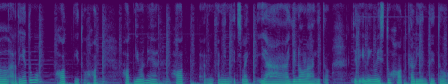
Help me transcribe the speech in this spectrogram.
Uh, artinya tuh hot gitu hot hot gimana ya? Hot I mean it's like ya yeah, you know lah gitu. Jadi in English tuh hot caliente tuh.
